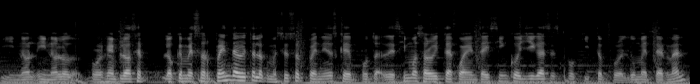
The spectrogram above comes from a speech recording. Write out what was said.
Y no, y no lo. Por ejemplo, lo que me sorprende ahorita, lo que me estoy sorprendiendo es que decimos ahorita 45 GB es poquito por el Doom Eternal.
